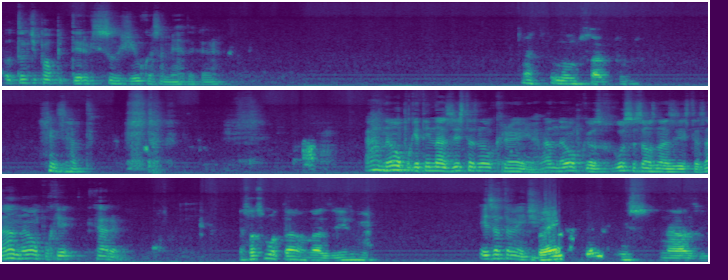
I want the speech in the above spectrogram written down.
o tanto de palpiteiro que surgiu com essa merda, cara. É, todo mundo sabe tudo. Exato. Ah não, porque tem nazistas na Ucrânia. Ah não, porque os russos são os nazistas. Ah não, porque. Cara. É só se botar nazismo. Exatamente. Black nazi.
